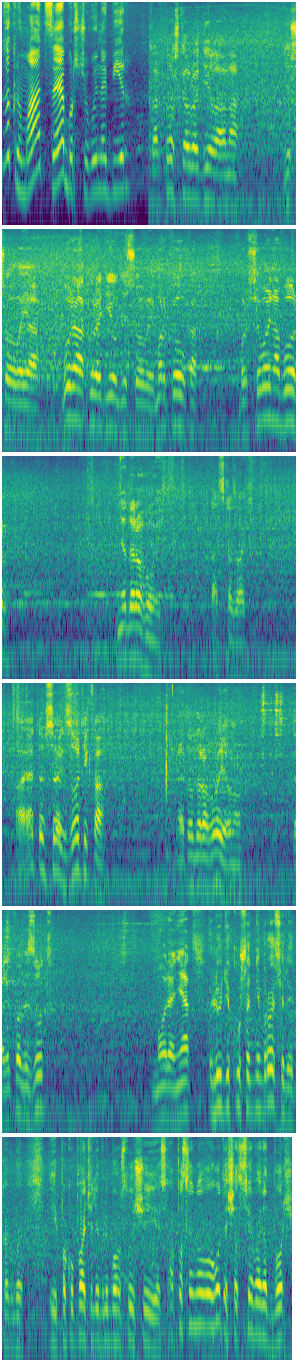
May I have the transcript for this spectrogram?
Зокрема, це борщовий набір. Картошка уродила, она дешевая. Бурак уродил дешевый, морковка. Борщевой набор недорогой, так сказать. А это все экзотика. Это дорогое, оно далеко везут. Моря нет. люди кушать не бросили, как бы, и покупатели в любом случае есть. А после Нового года сейчас все варят борщ.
